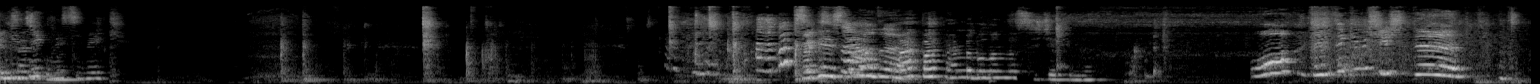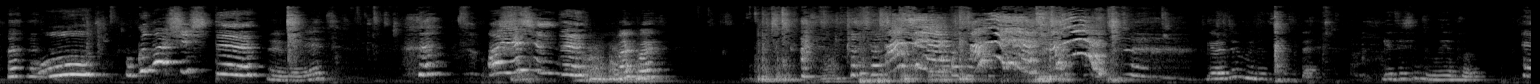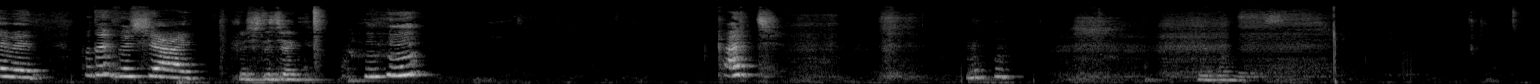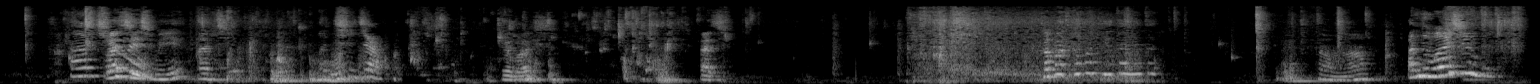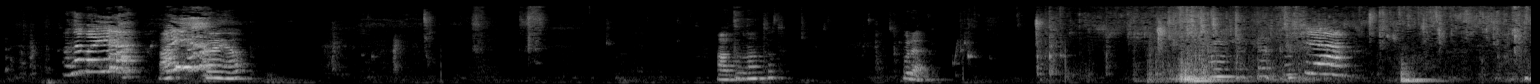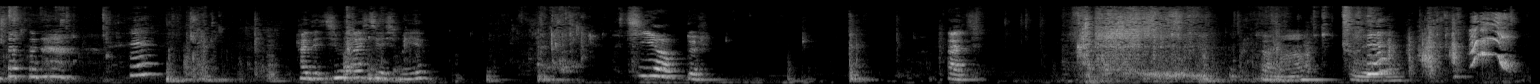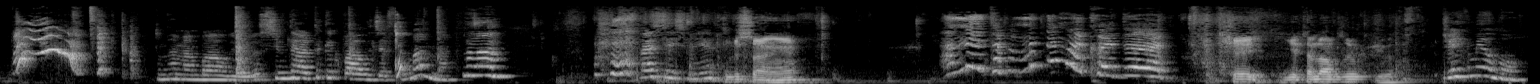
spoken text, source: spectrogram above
Elini sen Gidecek mi sinek? Bak Esra. Bak bak pembe balonu nasıl şişecek şimdi. Oo, evde gibi şişti. Oo, o kadar şişti. Evet. Ay ya şimdi. Bak bak. Getir şimdi bunu yapalım. Evet. Bu da fışay. Fışlayacak. Hı hı. Kaç. Aç Aç. çeşmeyi. Aç. Açacağım. Yavaş. Aç. Altından tut. Bırak. Hadi şimdi aç çeşmeyi. Açıyorum. Dur. Aç. Tamam. Bunu hemen bağlıyoruz. Şimdi artık hep bağlayacağız tamam mı? Tamam. Aç çeşmeyi. Bir saniye. Anne tapımı da mı kırdın? Şey yeterli hafıza yok diyor. Çekmiyor mu?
